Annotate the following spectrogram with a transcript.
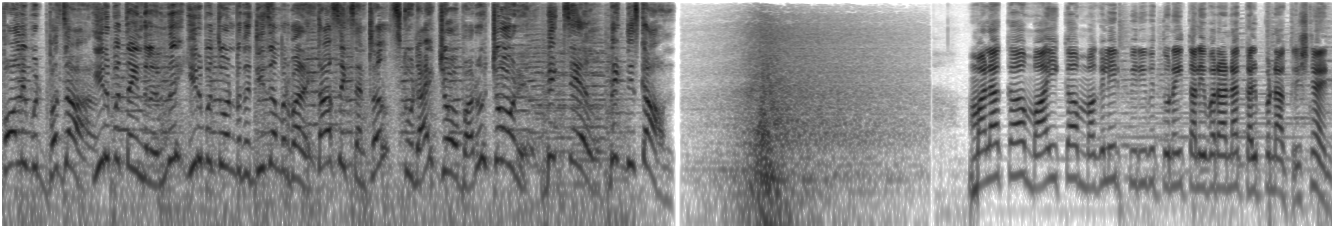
பாலிவுட் பஜார் இருபத்தைந்துல இருந்து இருபத்தி ஒன்பது டிசம்பர் வரை தாசிக் சென்ட்ரல் ஸ்கூடாய் ஜோ பாரு ஜோரில் big sale big discount Malacca மாயிகா மகளிர் பிரிவு துணைத் தலைவரான கல்பனா கிருஷ்ணன்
